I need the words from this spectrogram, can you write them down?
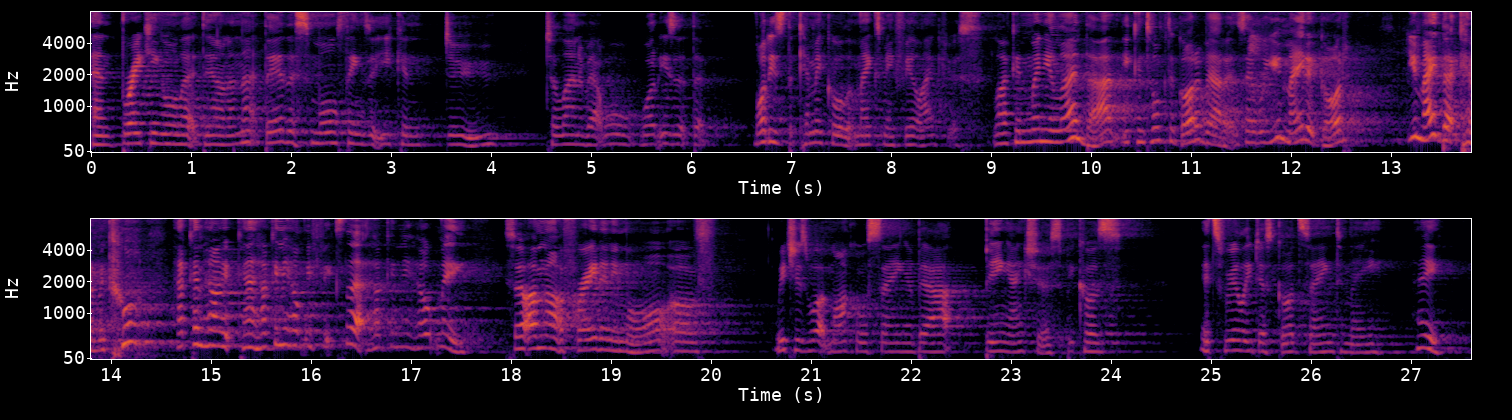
and breaking all that down. And that they're the small things that you can do to learn about, well, what is it that what is the chemical that makes me feel anxious? Like and when you learn that, you can talk to God about it and say, Well, you made it, God. You made that chemical. How can how, can, how can you help me fix that? How can you help me? So I'm not afraid anymore of which is what Michael was saying about being anxious because it's really just God saying to me, Hey,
